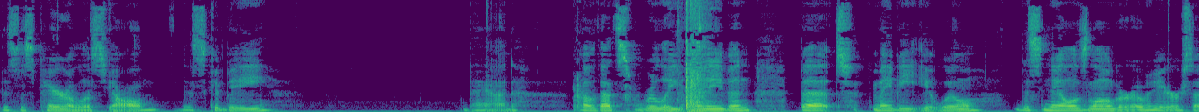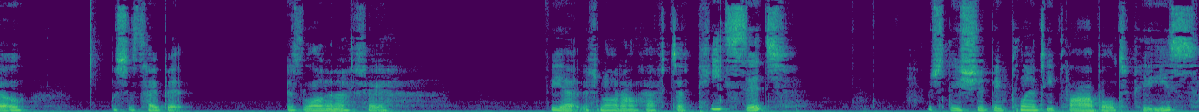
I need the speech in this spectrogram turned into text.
This is perilous, y'all. This could be bad. Oh, that's really uneven, but maybe it will. This nail is longer over here, so let's just hope it is long enough to fit. If not, I'll have to piece it, which these should be plenty pliable to piece.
